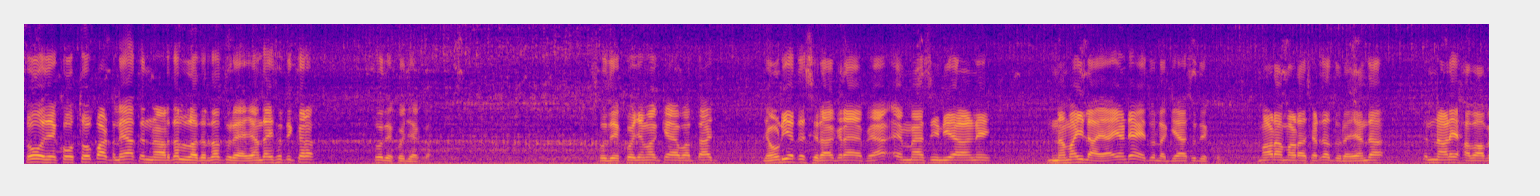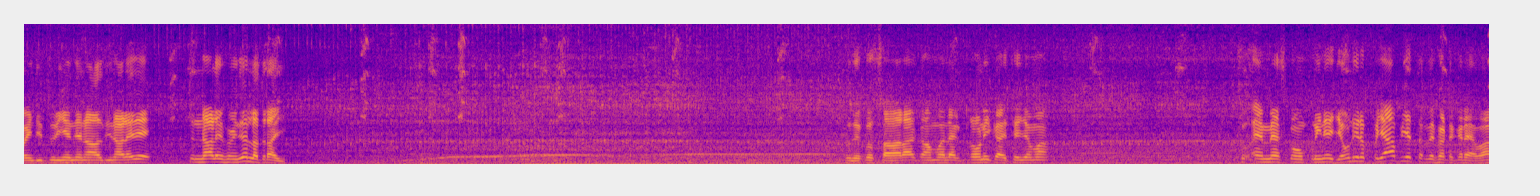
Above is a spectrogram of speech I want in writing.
ਸੋ ਦੇਖੋ ਉੱਥੋਂ ਭੱਟ ਲਿਆ ਤੇ ਨਾਲ ਦਾ ਲਦਰ ਦਾ ਤੁਰਿਆ ਜਾਂਦਾ ਇਥੋਂ ਤੱਕ ਸੋ ਦੇਖੋ ਜੱਗ। ਸੋ ਦੇਖੋ ਜਮਾ ਕਿਆ ਬਤਾ ਜੌਂਡੀਅਰ ਤੇ ਸਿਰਾ ਕਰਾਇਆ ਪਿਆ। ਐਮਐਸ ਇੰਡੀਆ ਵਾਲੇ ਨੇ ਨਵਾਂ ਹੀ ਲਾਇਆ, ਇਹ ਤੋਂ ਲੱਗਿਆ। ਸੋ ਦੇਖੋ ਮਾੜਾ ਮਾੜਾ ਛੱਡਦਾ ਤੁਰਿਆ ਜਾਂਦਾ ਤੇ ਨਾਲੇ ਹਵਾ ਪੈਂਦੀ ਤੁਰੀ ਦੇ ਨਾਲ ਦੀ ਨਾਲੇ ਦੇ ਤੇ ਨਾਲੇ ਹੋ ਜਾਂਦੇ ਲਤਰਾਈ। ਦੇਖੋ, ਸਾਰਾ ਕੰਮ ਇਲੈਕਟ੍ਰੋਨਿਕ ਆ ਇੱਥੇ ਜਮਾ। ਸੋ ਐਮਐਸ ਕੰਪਨੀ ਨੇ ਜੌਂਡੀਅਰ 50 75 ਦੇ ਫਿੱਟ ਕਰਿਆ ਵਾ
